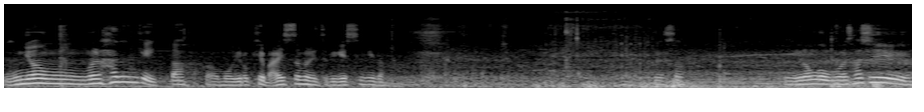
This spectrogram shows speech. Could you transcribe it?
운영을 하는 게 있다. 어, 뭐 이렇게 말씀을 드리겠습니다 그래서 이런 거 보면 사실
